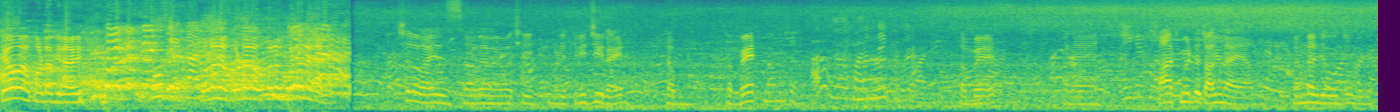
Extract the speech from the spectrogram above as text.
કેવો હોય ફોટો દિરાવી બહુ બેકાર ફોટો લે ફોટો લે ફોટો ફોટો લે ચલો ગાઈઝ હવે અમે પછી મારી ત્રીજી રાઈડ તબેટ બેટ નામ છે તબેટ ધ બેટ. અને પાંચ મિનિટ તો ચાલીને આવ્યા આમ જંગલ જેવું છે બધું.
